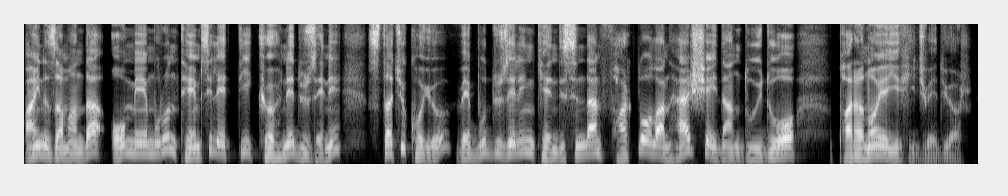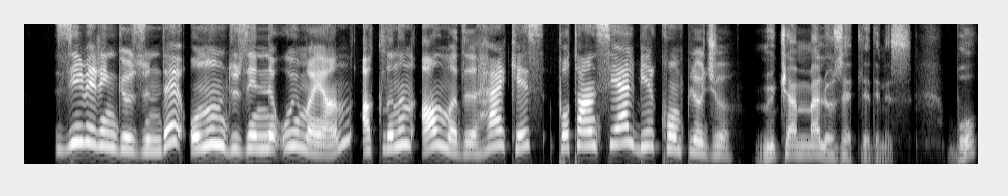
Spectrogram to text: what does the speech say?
Aynı zamanda o memurun temsil ettiği köhne düzeni, statükoyu ve bu düzenin kendisinden farklı olan her şeyden duyduğu o paranoyayı hicvediyor. Zilver'in gözünde onun düzenine uymayan, aklının almadığı herkes potansiyel bir komplocu. Mükemmel özetlediniz. Bu,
